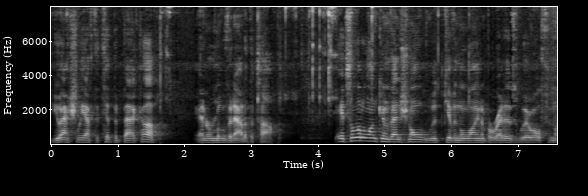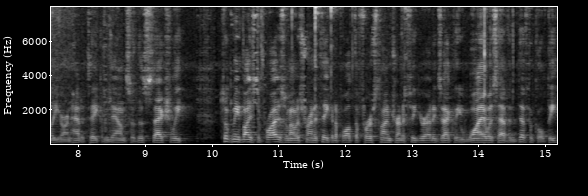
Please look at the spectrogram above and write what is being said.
You actually have to tip it back up and remove it out of the top. It's a little unconventional with given the line of Berettas. We're all familiar on how to take them down. So this actually took me by surprise when I was trying to take it apart the first time, trying to figure out exactly why I was having difficulty.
